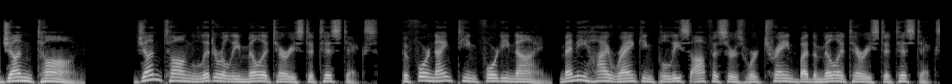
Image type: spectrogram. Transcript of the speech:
Jun Tong, Jun Tong literally military statistics. Before 1949, many high-ranking police officers were trained by the military statistics.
